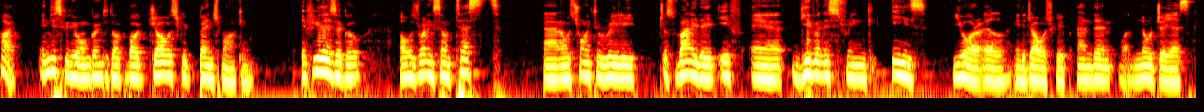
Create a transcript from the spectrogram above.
Hi, in this video I'm going to talk about JavaScript benchmarking. A few days ago I was running some tests and I was trying to really just validate if a given string is URL in the JavaScript and then well, Node.js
